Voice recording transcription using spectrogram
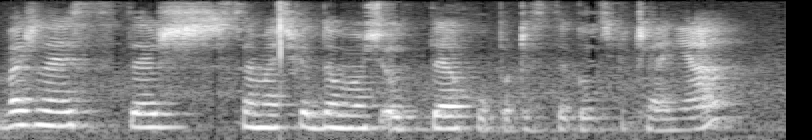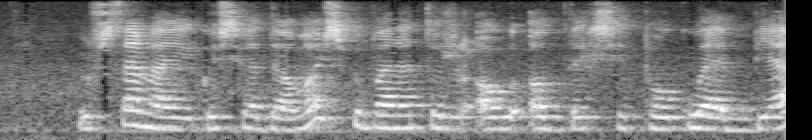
Ważna jest też sama świadomość oddechu podczas tego ćwiczenia. Już sama jego świadomość wpływa na to, że oddech się pogłębia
